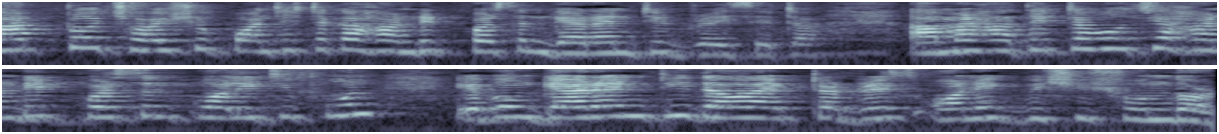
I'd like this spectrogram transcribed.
মাত্র ছয়শো পঞ্চাশ টাকা হান্ড্রেড পার্সেন্ট গ্যারান্টি ড্রেস এটা। আমার হাতেরটা হচ্ছে হান্ড্রেড পার্সেন্ট কোয়ালিটিফুল এবং গ্যারান্টি দেওয়া একটা ড্রেস অনেক বেশি সুন্দর।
